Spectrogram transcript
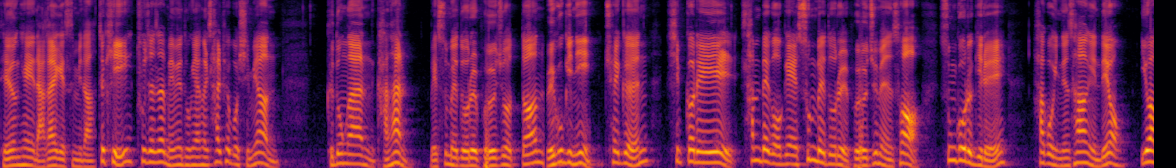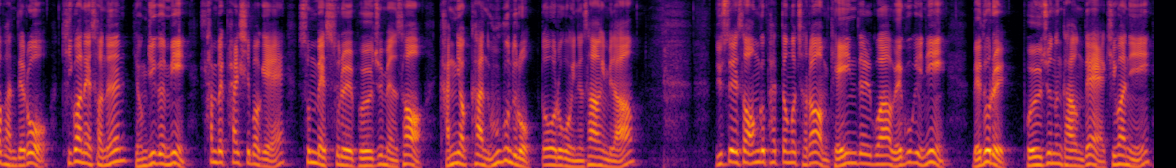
대응해 나가야겠습니다. 특히 투자자 매매 동향을 살펴보시면 그동안 강한 매수 매도를 보여주었던 외국인이 최근 10거래일 300억의 순매도를 보여주면서 숨고르기를 하고 있는 상황인데요. 이와 반대로 기관에서는 연기금이 380억의 순매수를 보여주면서 강력한 우군으로 떠오르고 있는 상황입니다. 뉴스에서 언급했던 것처럼 개인들과 외국인이 매도를 보여주는 가운데 기관이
